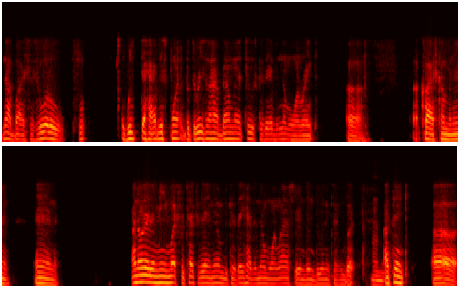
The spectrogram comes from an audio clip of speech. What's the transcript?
not biased. It's a little weak to have this point, but the reason I have Bama at two is because they have the number one ranked uh, uh, class coming in, and I know that didn't mean much for Texas A&M because they had the number one last year and didn't do anything, but Mhm. I think uh,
